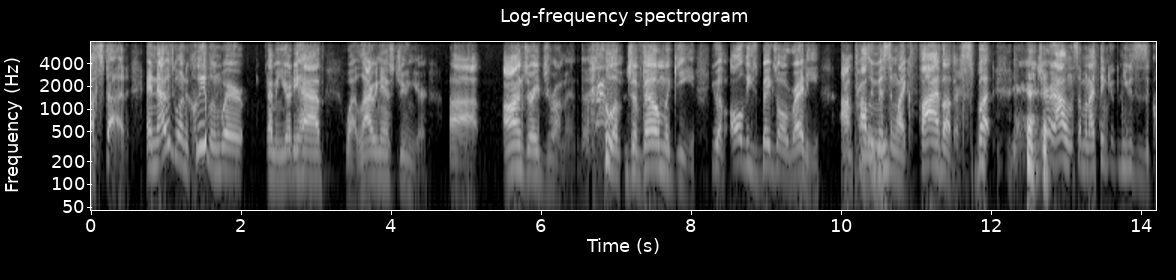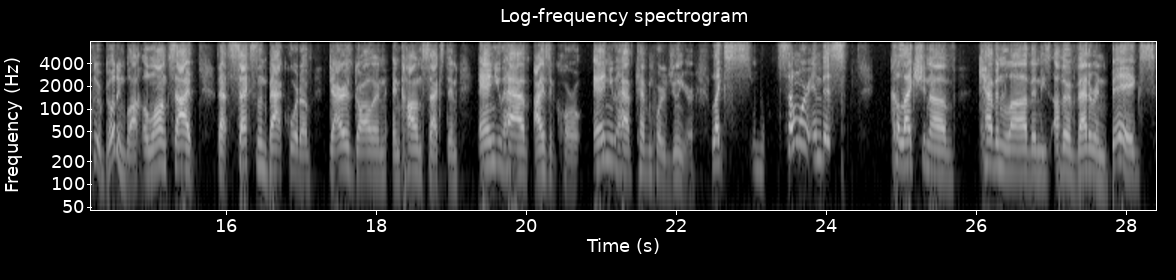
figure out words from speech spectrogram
a stud, and now he's going to Cleveland, where I mean, you already have what Larry Nance Jr., uh, Andre Drummond, JaVale McGee. You have all these bigs already. I'm probably mm-hmm. missing like five others, but Jarrett Allen, someone I think you can use as a clear building block alongside that Sexton backcourt of Darius Garland and Collin Sexton, and you have Isaac Okoro, and you have Kevin Porter Jr. Like s- somewhere in this collection of Kevin Love and these other veteran bigs,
